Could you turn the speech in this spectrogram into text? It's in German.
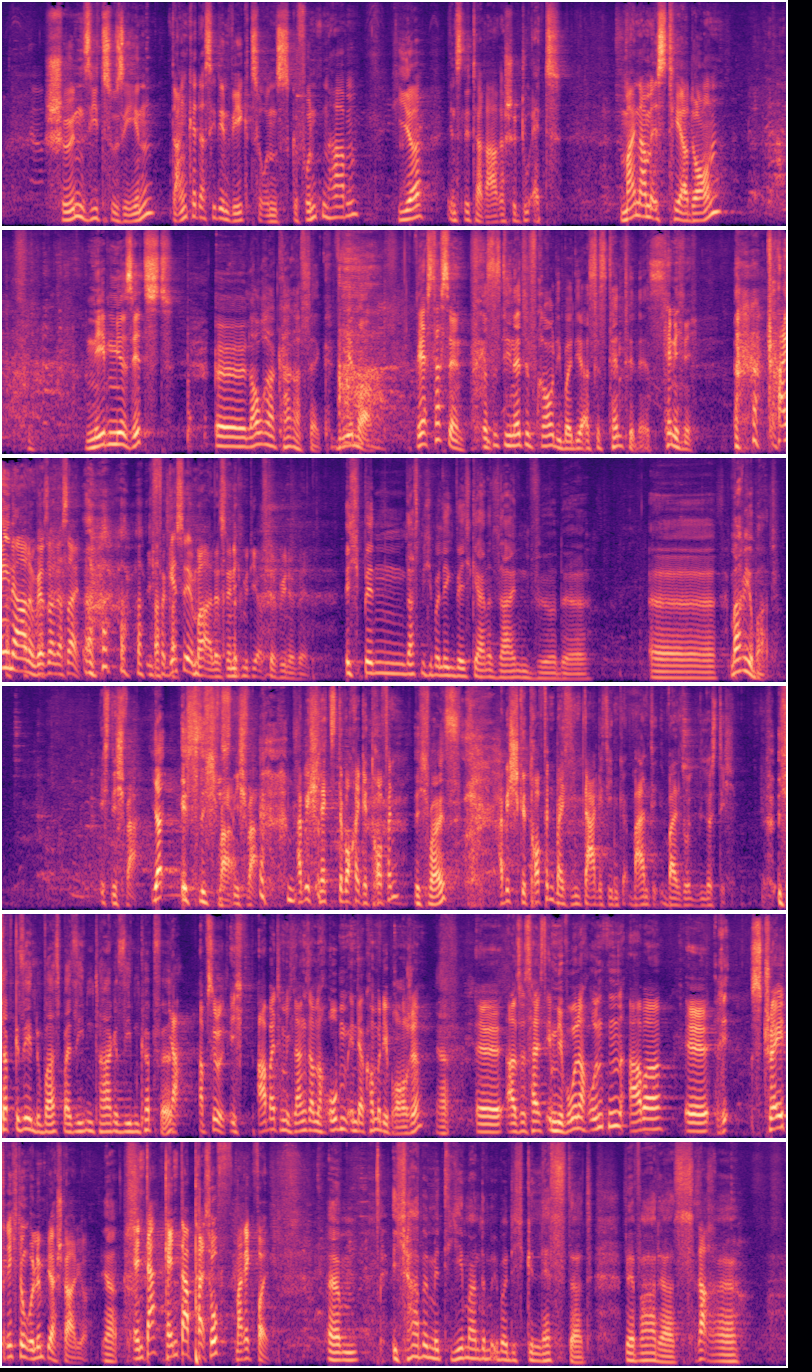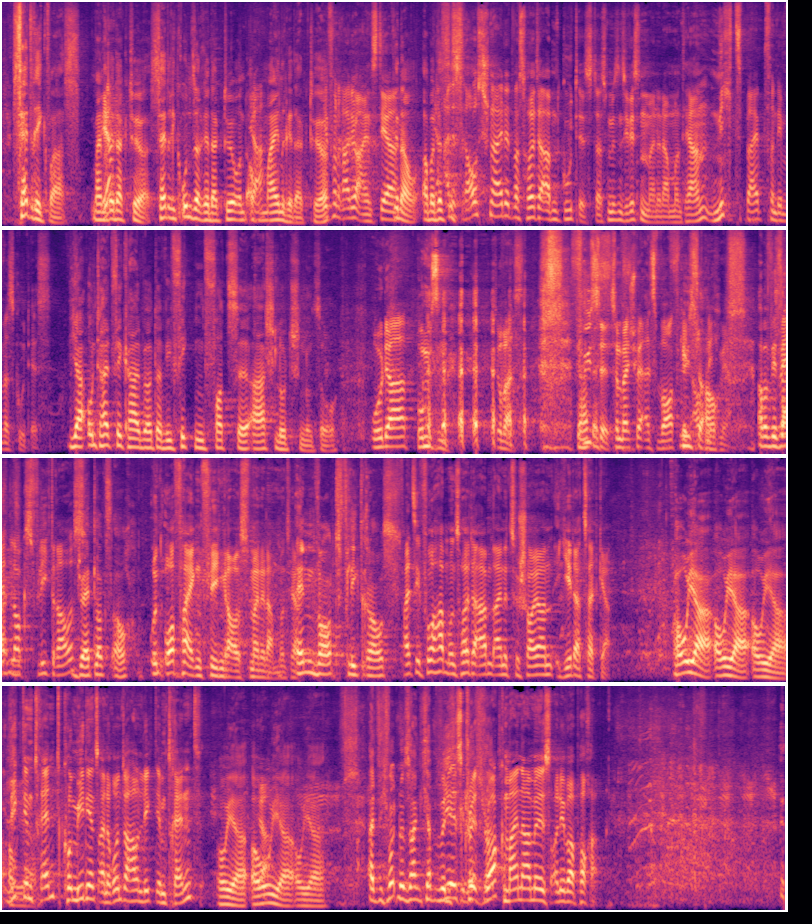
Schön, Sie zu sehen. Danke, dass Sie den Weg zu uns gefunden haben. Hier ins literarische Duett. Mein Name ist Thea Dorn. Neben mir sitzt. Äh, Laura Karasek, wie immer. Wer ist das denn? Das ist die nette Frau, die bei dir Assistentin ist. Kenne ich nicht. Keine Ahnung, wer soll das sein? Ich vergesse immer alles, wenn ich mit dir auf der Bühne bin. Ich bin, lass mich überlegen, wer ich gerne sein würde. Äh, Mario Barth. Ist nicht wahr. Ja, ist nicht wahr. Ist nicht wahr. Habe ich letzte Woche getroffen. Ich weiß. Habe ich getroffen bei sieben Tage, sieben waren, war so lustig. Ich habe gesehen, du warst bei sieben Tage, sieben Köpfe. Ja, absolut. Ich arbeite mich langsam nach oben in der Comedy-Branche. Ja. Äh, also das heißt im Niveau nach unten, aber äh, straight Richtung Olympiastadion. ja. Kennt ihr? Pass auf, mach ich voll. Ähm, ich habe mit jemandem über dich gelästert. Wer war das? Sag. Äh, Cedric war es, mein Wer? Redakteur. Cedric, unser Redakteur und auch Ja. mein Redakteur. Hier von Radio 1, der, Genau, aber der das alles ist- rausschneidet, was heute Abend gut ist. Das müssen Sie wissen, meine Damen und Herren. Nichts bleibt von dem, was gut ist. Ja, und halt Fäkalwörter wie Ficken, Fotze, Arschlutschen und so. Oder Bumsen. Sowas. Füße zum Beispiel als Wort geht Füße auch nicht auch. mehr. Aber wir sagen- Dreadlocks fliegt raus Dreadlocks auch. und Ohrfeigen fliegen raus, meine Damen und Herren. N-Wort fliegt raus. Falls Sie vorhaben, uns heute Abend eine zu scheuern, jederzeit gern. Oh ja, oh ja, oh ja. Oh Liegt ja. im Trend, Comedians eine runterhauen, liegt im Trend. Oh ja, oh ja, oh ja. Also ich wollte nur sagen, ich habe über Hier ist Chris. Rock, mein Name ist Oliver Pocher.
